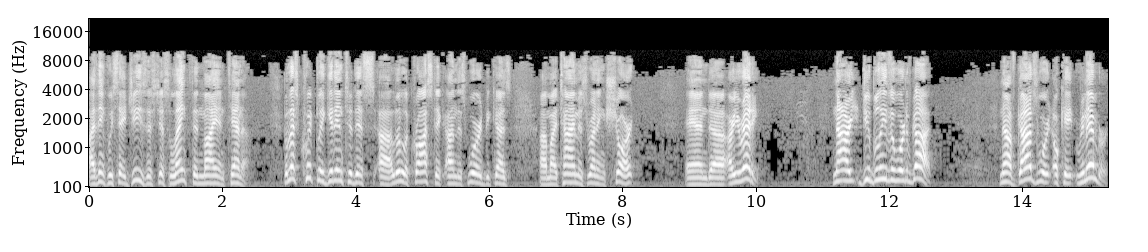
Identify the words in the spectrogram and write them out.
I think we say, Jesus, just lengthen my antenna. But let's quickly get into this uh, little acrostic on this word because uh, my time is running short. And uh, are you ready? Now, are, do you believe the Word of God? Now, if God's Word, okay, remember,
